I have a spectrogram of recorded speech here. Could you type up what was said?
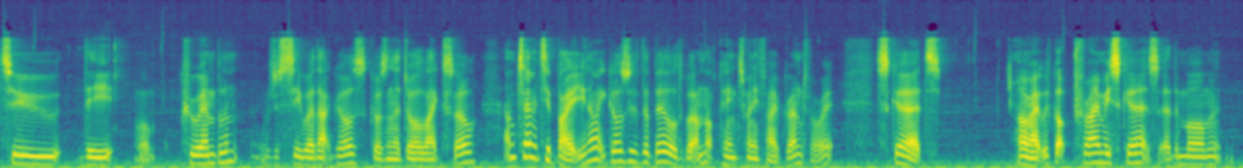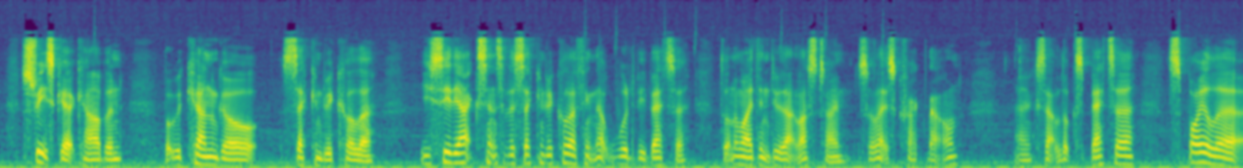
to the well, crew emblem. We'll just see where that goes. Goes on the door like so. I'm tempted by it. You know, it goes with the build, but I'm not paying 25 grand for it. Skirts. Alright, we've got primary skirts at the moment. Street skirt carbon. But we can go secondary colour. You see the accents of the secondary colour? I think that would be better. Don't know why I didn't do that last time. So let's crack that on because uh, that looks better. Spoiler.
